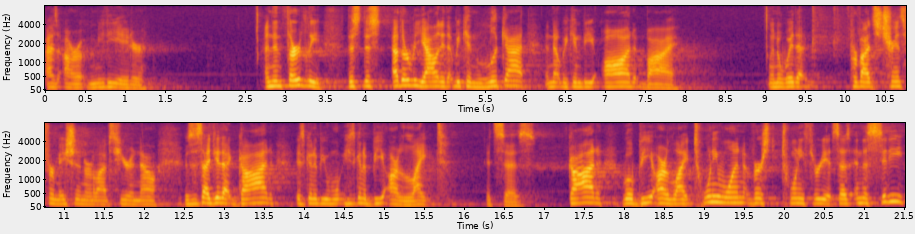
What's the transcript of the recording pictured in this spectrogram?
as our mediator. And then, thirdly, this, this other reality that we can look at and that we can be awed by in a way that provides transformation in our lives here and now is this idea that God is going to be he's going to be our light it says. God will be our light. 21 verse 23 it says and the city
